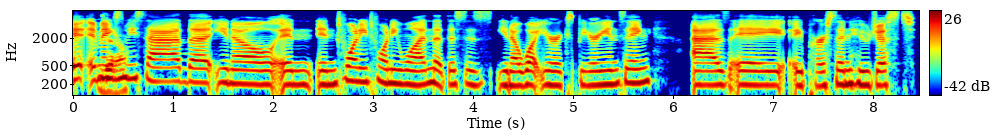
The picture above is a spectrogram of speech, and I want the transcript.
it, it makes yeah. me sad that, you know, in, in 2021, that this is, you know, what you're experiencing as a, a person who just,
